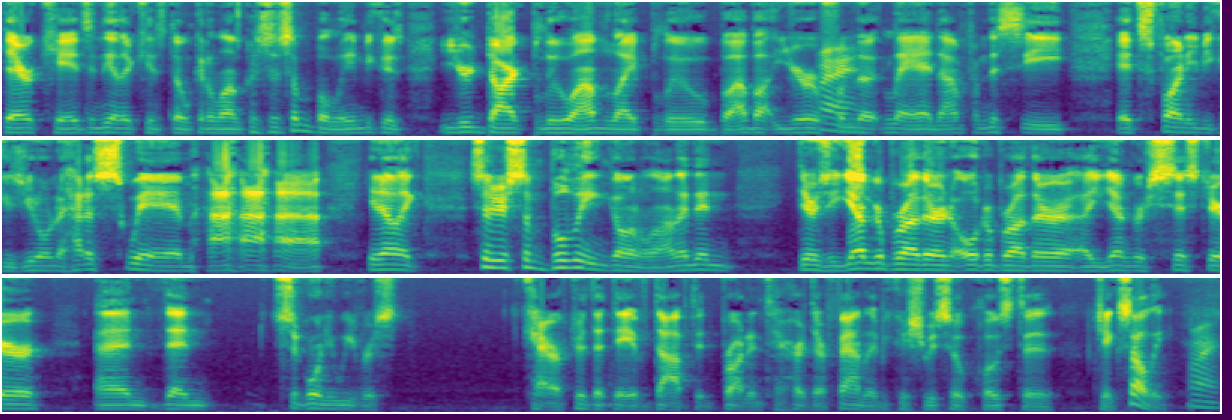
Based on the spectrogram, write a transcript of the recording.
their kids and the other kids don't get along because there's some bullying because you're dark blue, I'm light blue, blah blah. You're from Right. the land, I'm from the sea. It's funny because you don't know how to swim, ha ha ha. You know, like so. There's some bullying going along, and then there's a younger brother, an older brother, a younger sister, and then Sigourney Weaver's character that they adopted brought into her their family because she was so close to Jake Sully. Right.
